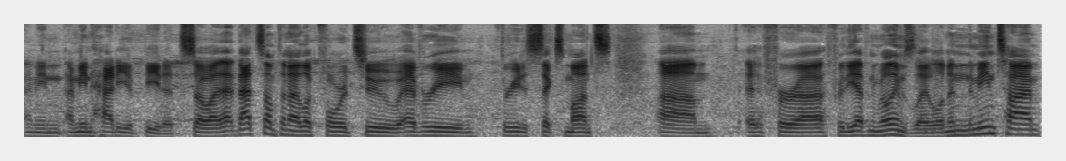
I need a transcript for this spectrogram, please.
I mean, I mean, how do you beat it? So uh, that's something I look forward to every three to six months um, for uh, for the Evan Williams label. And in the meantime,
